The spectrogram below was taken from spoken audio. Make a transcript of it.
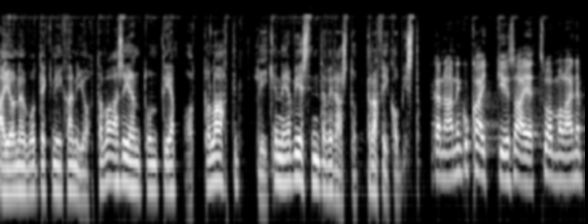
Ajoneuvotekniikan johtava asiantuntija Otto Lahti, liikenne- ja viestintävirasto Trafikobista. Aikanaan niin kuin kaikki sai, että suomalainen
